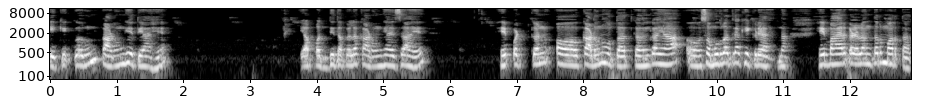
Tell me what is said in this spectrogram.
एक एक करून काढून घेते आहे. या पद्धतीत आपल्याला काढून घ्यायचं आहे. हे पटकन काढून होतात. कारण का ह्या समुद्रातल्या खेकडे आहेत ना हे बाहेर काढल्यानंतर मरतात.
